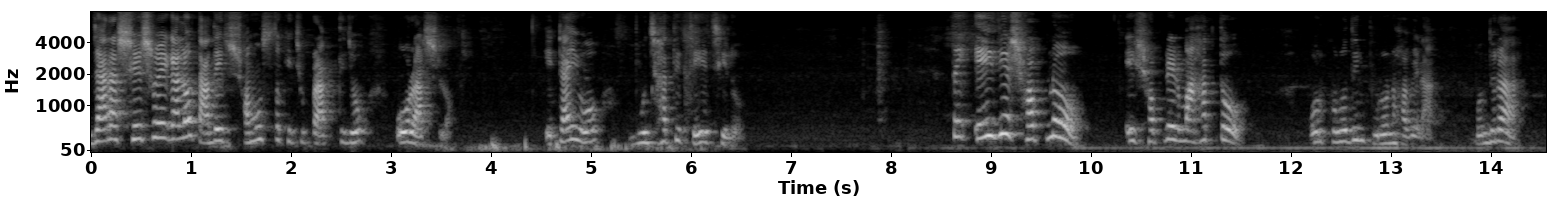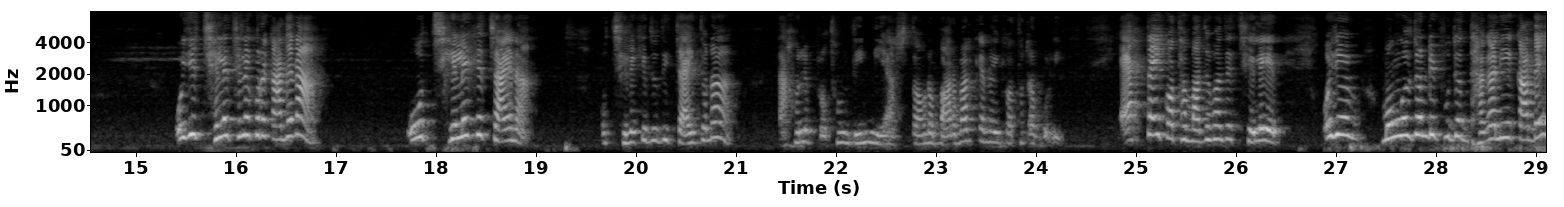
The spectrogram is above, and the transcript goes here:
যারা শেষ হয়ে গেল, তাদের সমস্ত কিছু প্রাপ্তিযোগ ওর আসলো। এটাই ও বুঝাতে চেয়েছিল। তাই এই যে স্বপ্ন, এই স্বপ্নের মাহাত্ম ওর কোনোদিন পূরণ হবে না। বন্ধুরা, ওই যে ছেলে ছেলে করে কাঁদে না, ও ছেলেকে চায় না। ও ছেলেকে যদি চাইতো না, তাহলে প্রথম দিন নিয়ে আসতো। আমরা বারবার কেন এই কথাটা বলি? একটাই কথা মাঝে মাঝে ছেলের ওই যে মঙ্গলচণ্ডী পুজোর ধাগা নিয়ে কাঁদে।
